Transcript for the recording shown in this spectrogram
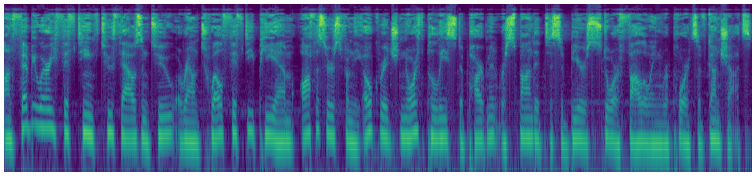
On February 15, 2002, around 12.50 p.m., officers from the Oak Ridge North Police Department responded to Sabir's store following reports of gunshots.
